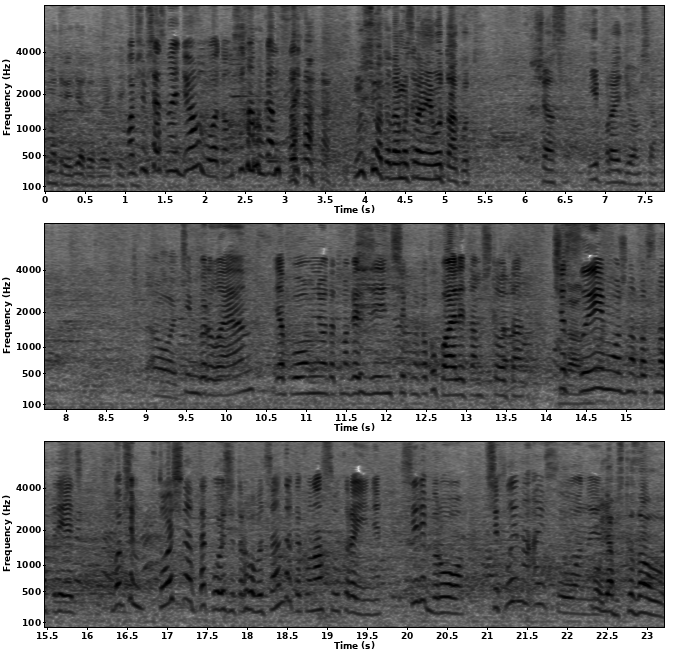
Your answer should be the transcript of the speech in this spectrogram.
Смотри, где тут Вайкики. В общем, сейчас найдем, вот он в самом конце. Ну все, тогда мы с вами вот так вот сейчас и пройдемся. О, Timberland, я помню этот магазинчик, мы покупали там что-то. Часы можно посмотреть. В общем, точно такой же торговый центр, как у нас в Украине. Серебро, чехлы на Ну, айфоны. я бы сказал,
